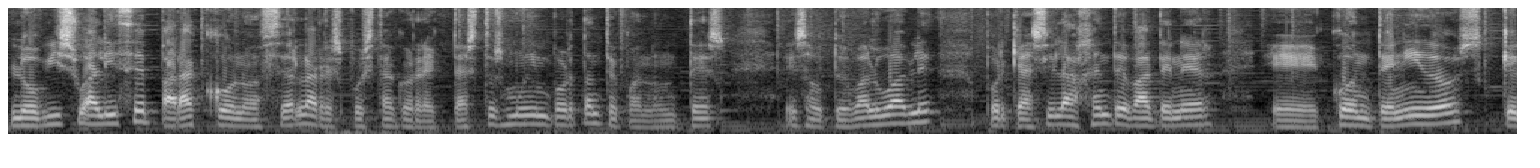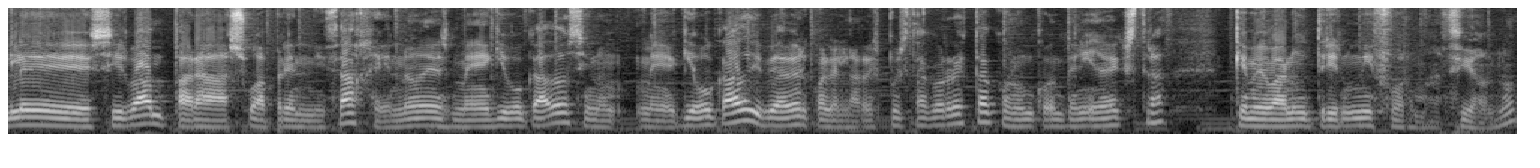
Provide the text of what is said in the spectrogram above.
lo visualice para conocer la respuesta correcta. Esto es muy importante cuando un test es autoevaluable porque así la gente va a tener eh, contenidos que le sirvan para su aprendizaje. No es me he equivocado, sino me he equivocado y voy a ver cuál es la respuesta correcta con un contenido extra que me va a nutrir mi formación. ¿no?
